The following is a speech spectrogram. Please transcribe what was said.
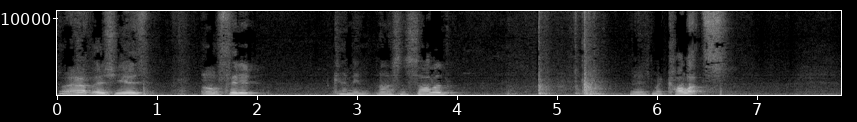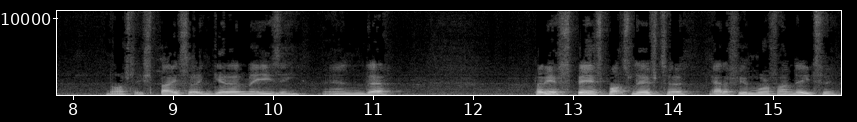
Well, there she is, all fitted, come in nice and solid. There's my collets, nicely spaced so I can get them easy. And uh, plenty of spare spots left to add a few more if I need to.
